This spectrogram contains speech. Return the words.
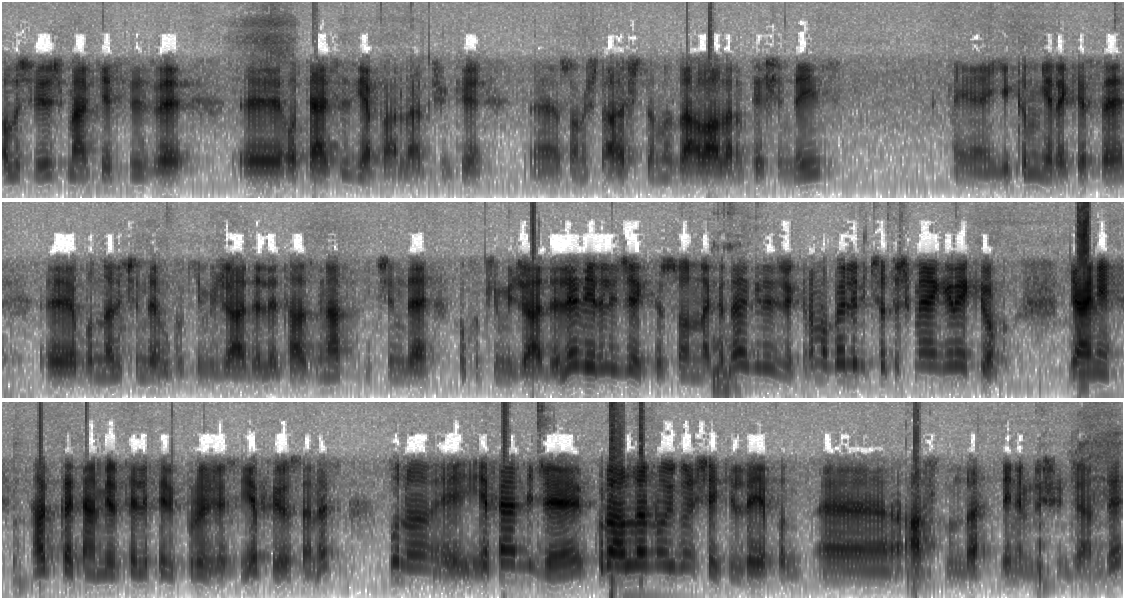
alışveriş merkezsiz ve e, otelsiz yaparlar. Çünkü e, sonuçta açtığımız davaların peşindeyiz e, yıkım gerekirse e, bunlar için de hukuki mücadele, tazminat için de hukuki mücadele verilecektir. Sonuna kadar gidecektir ama böyle bir çatışmaya gerek yok. Yani hakikaten bir teleferik projesi yapıyorsanız bunu e, efendice kurallarına uygun şekilde yapın e, aslında benim düşüncemde.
